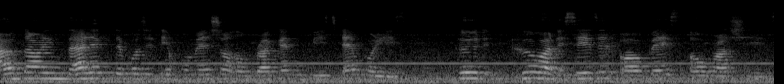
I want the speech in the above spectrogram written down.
altering direct deposit information on Black & Veatch employees who, who were deceased or based overseas.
